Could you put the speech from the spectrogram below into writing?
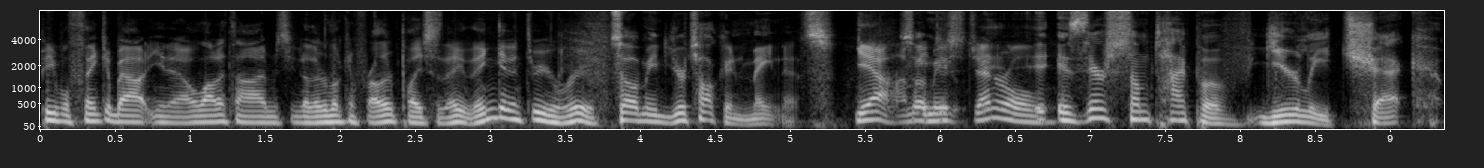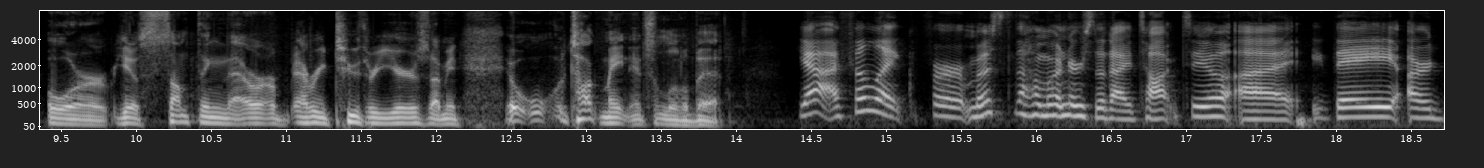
people think about. You know, a lot of times, you know, they're looking for other places. They, they can get in through your roof. so I mean, you're talking maintenance. Yeah, I So, mean, just general. Is there some type of yearly check or you know something that, or every two three years? I mean, it- talk maintenance a little bit. Yeah, I feel like for most of the homeowners that I talk to, uh, they are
